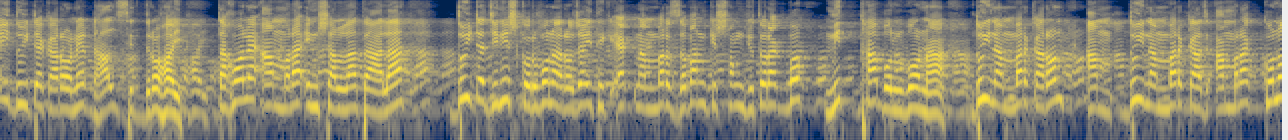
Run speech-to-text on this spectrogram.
এই দুইটা কারণে ঢাল ছিদ্র হয়। তাহলে আমরা ইনশাল্লাহ তাআলা দুইটা জিনিস করব না, রোজাই থেকে এক নাম্বার, জবানকে সংযুত রাখব, মিথ্যা বলব না। দুই নাম্বার কারণ দুই নাম্বার কাজ, আমরা কোনো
